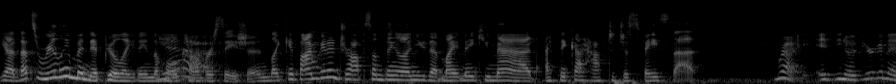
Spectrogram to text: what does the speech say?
Yeah, that's really manipulating the whole conversation. Like if I'm gonna drop something on you that might make you mad, I think I have to just face that. Right. If you know, if you're gonna,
